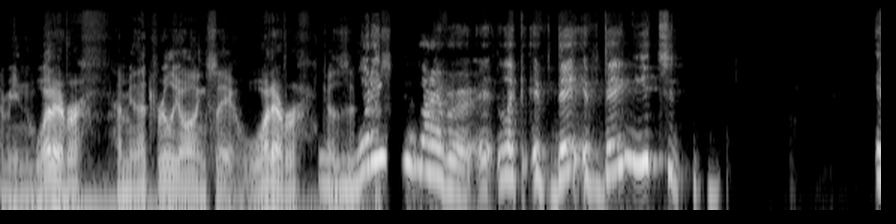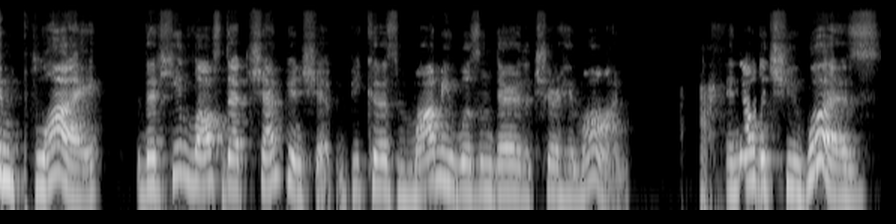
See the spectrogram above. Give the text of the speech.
I mean, whatever. I mean, that's really all I can say. Whatever. Because what do you mean, whatever? It, like if they if they need to imply that he lost that championship because mommy wasn't there to cheer him on, and now that she was,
